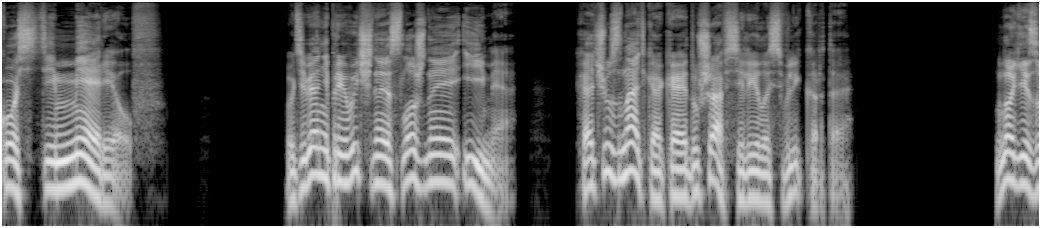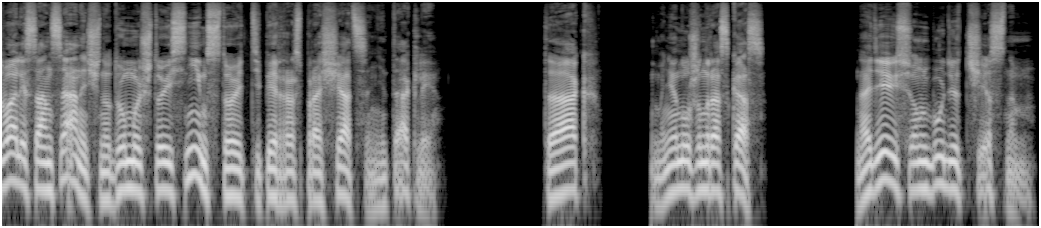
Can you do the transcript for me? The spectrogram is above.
Костимериев. У тебя непривычное сложное имя. Хочу знать, какая душа вселилась в Ликкарта. Многие звали Сансаныч, но думаю, что и с ним стоит теперь распрощаться, не так ли? Так, мне нужен рассказ. Надеюсь, он будет честным.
